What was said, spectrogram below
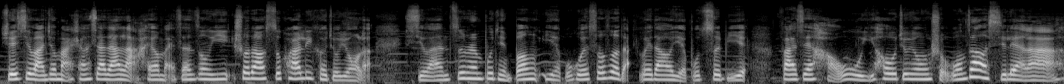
学习完就马上下单了，还有买三送一，收到四块立刻就用了。洗完滋润不紧绷，也不会涩涩的，味道也不刺鼻。发现好物以后就用手工皂洗脸啦。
